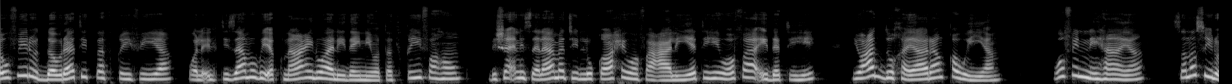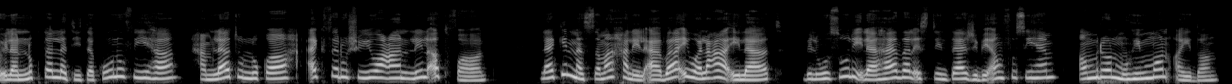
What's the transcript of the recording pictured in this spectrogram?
توفير الدورات التثقيفية والالتزام بإقناع الوالدين وتثقيفهم بشأن سلامة اللقاح وفعاليته وفائدته يعد خيارا قويا. وفي النهاية سنصل إلى النقطة التي تكون فيها حملات اللقاح أكثر شيوعا للأطفال لكن السماح للآباء والعائلات بالوصول إلى هذا الاستنتاج بأنفسهم أمر مهم أيضا.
